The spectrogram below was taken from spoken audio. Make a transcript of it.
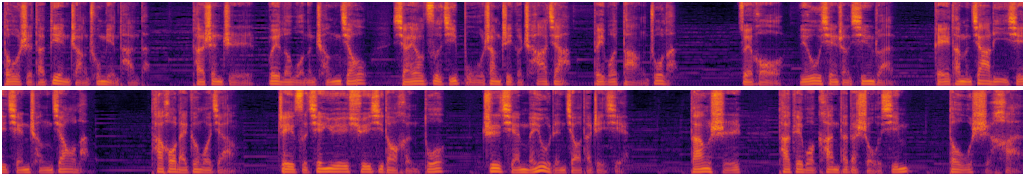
都是他店长出面谈的，他甚至为了我们成交，想要自己补上这个差价，被我挡住了。最后，刘先生心软，给他们加了一些钱成交了。他后来跟我讲，这次签约学习到很多，之前没有人教他这些。当时他给我看他的手心都是汗。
